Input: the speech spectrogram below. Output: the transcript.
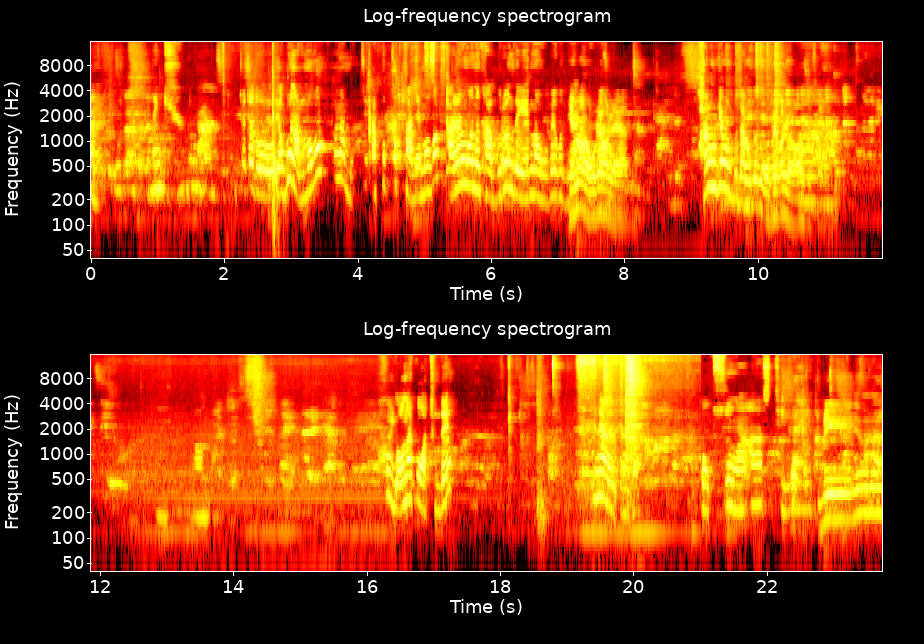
응. Thank you. 저저도 여분 안 먹어? 하나 먹지? 아포가토 안 해 먹어? 다른 거는 다 무료인데 얘만 500원. 얘만 500원 내야 돼 환경부담금 500원 넣어주세요 나온다. 그 연할 것 같은데? 해야 될 텐데. 복숭아 아스티. 미녀는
